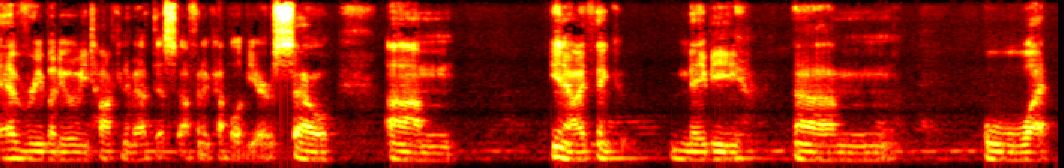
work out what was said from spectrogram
everybody will be talking about this stuff in a couple of years. So, um, you know, I think maybe um, what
